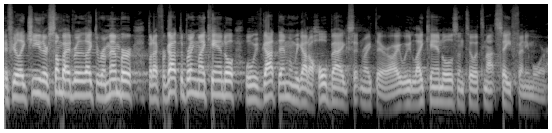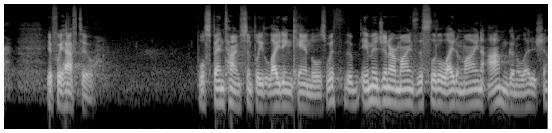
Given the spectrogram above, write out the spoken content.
If you're like, gee, there's somebody I'd really like to remember, but I forgot to bring my candle, well, we've got them and we got a whole bag sitting right there. All right, we light candles until it's not safe anymore if we have to. We'll spend time simply lighting candles with the image in our minds this little light of mine, I'm going to let it shine.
